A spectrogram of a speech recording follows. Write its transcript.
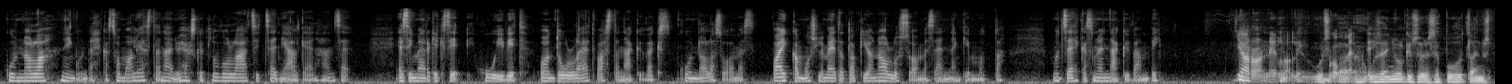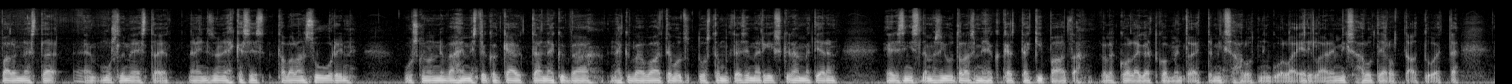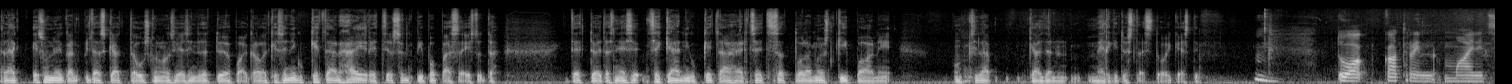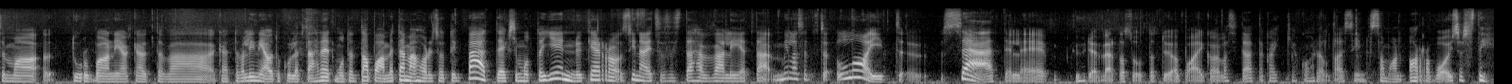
kunnolla, niin kuin ehkä Somaliasta näin 90-luvulla, että sitten sen jälkeenhän se esimerkiksi huivit on tulleet vasta näkyväksi kunnolla Suomessa. Vaikka muslimeita toki on ollut Suomessa ennenkin, mutta, mutta se ehkä semmoinen näkyvämpi. Jaronnilla oli kommentti. Usein julkisuudessa puhutaan just paljon näistä eh, muslimeista ja näin. Se on ehkä siis tavallaan suurin uskonnollinen vähemmistö, joka käyttää näkyvää, näkyvää vaatemutusta, mutta esimerkiksi kyllähän mä tiedän Helsingissä tämmöisen juutalaismiehen, joka käyttää kipaata, jolle kollegat kommentoivat, että miksi sä haluat niin kuin olla erilainen, miksi sä haluat erottautua, että älä, ei pitäisi käyttää uskonnollisia esineitä työpaikalla, vaikka se niin kuin ketään häiritse, jos sä nyt pipopäässä istut ja teet töitä, niin ei se, sekään niin kuin ketään häiritse, että sä sattuu olemaan just kipaa, niin onko sillä käytännön merkitystä sitten oikeasti? Hmm tuo Katrin mainitsema turbaania käyttävää, käyttävä linja-autokuljettaja, hänet muuten tapaamme tämän horisontin päätteeksi, mutta Jenny, kerro sinä itse asiassa tähän väliin, että millaiset lait säätelee yhdenvertaisuutta työpaikoilla, sitä, että kaikkia kohdeltaisiin samanarvoisesti?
